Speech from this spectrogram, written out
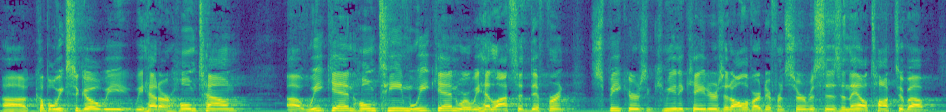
Uh, a couple weeks ago, we, we had our hometown uh, weekend, home team weekend, where we had lots of different speakers and communicators at all of our different services, and they all talked about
